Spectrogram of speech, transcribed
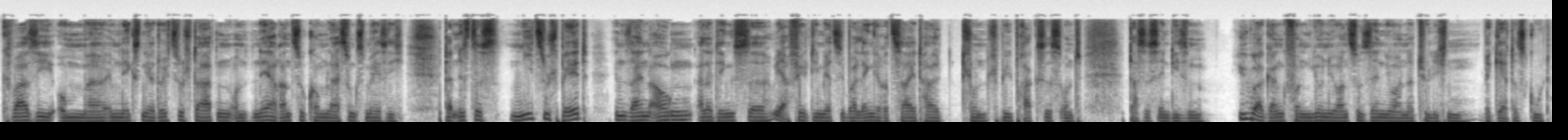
quasi um äh, im nächsten Jahr durchzustarten und näher ranzukommen leistungsmäßig, dann ist es nie zu spät in seinen Augen. Allerdings äh, ja, fehlt ihm jetzt über längere Zeit halt schon Spielpraxis und das ist in diesem Übergang von Junioren zu Senioren natürlich ein begehrtes Gut.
